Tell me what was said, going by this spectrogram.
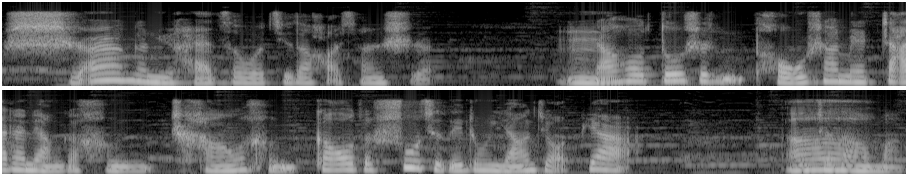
十二个女孩子，我记得好像是。然后都是头上面扎着两个很长很高的竖起的一种羊角辫儿，你知道吗？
